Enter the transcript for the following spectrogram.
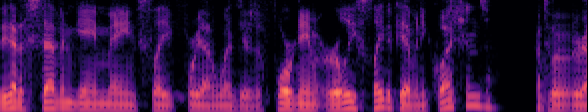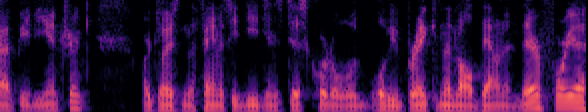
We got a seven game main slate for you on Wednesday. There's a four game early slate. If you have any questions, on Twitter at BDintric or join us in the Fantasy Degens Discord. We'll, we'll be breaking it all down in there for you.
